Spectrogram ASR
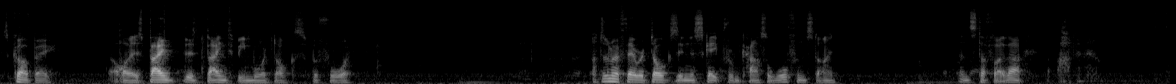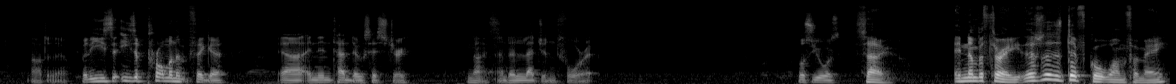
It's got to be. Oh, there's bound there's bound to be more dogs before. I don't know if there were dogs in Escape from Castle Wolfenstein and stuff like that. I don't know. I don't know. But he's he's a prominent figure uh, in Nintendo's history Nice. and a legend for it. What's yours? So, in number three, this was a difficult one for me,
